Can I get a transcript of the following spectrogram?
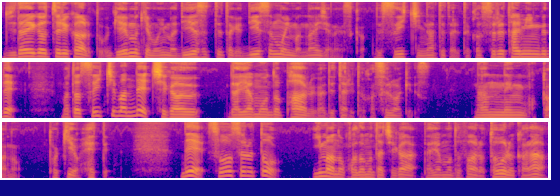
時代が移り変わるとゲーム機も今 DS って言ったけど DS も今ないじゃないですか。でスイッチになってたりとかするタイミングでまたスイッチ版で違うダイヤモンドパールが出たりとかするわけです。何年後かの時を経て。でそうすると今の子供たちがダイヤモンドパールを通るから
